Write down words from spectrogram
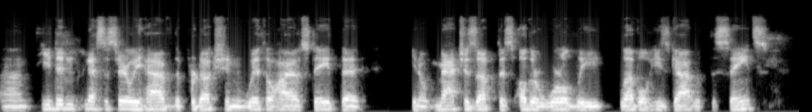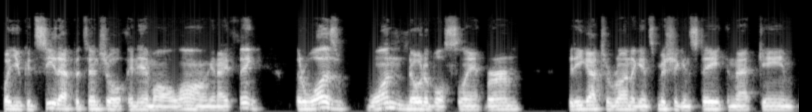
Um, he didn't necessarily have the production with Ohio State that you know matches up this otherworldly level he's got with the Saints. But you could see that potential in him all along, and I think there was one notable slant berm that he got to run against Michigan State in that game.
